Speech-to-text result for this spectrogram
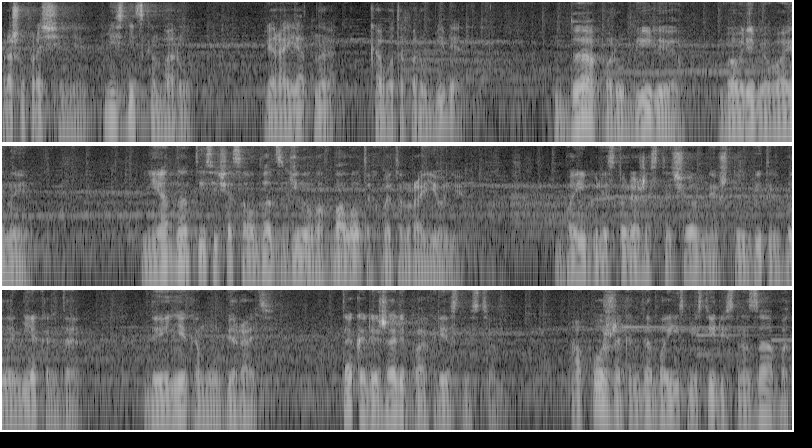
Прошу прощения, Мясницком бару. Вероятно, кого-то порубили? Да, порубили во время войны. Не одна тысяча солдат сгинула в болотах в этом районе. Бои были столь ожесточенные, что убитых было некогда, да и некому убирать. Так и лежали по окрестностям. А позже, когда бои сместились на запад,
